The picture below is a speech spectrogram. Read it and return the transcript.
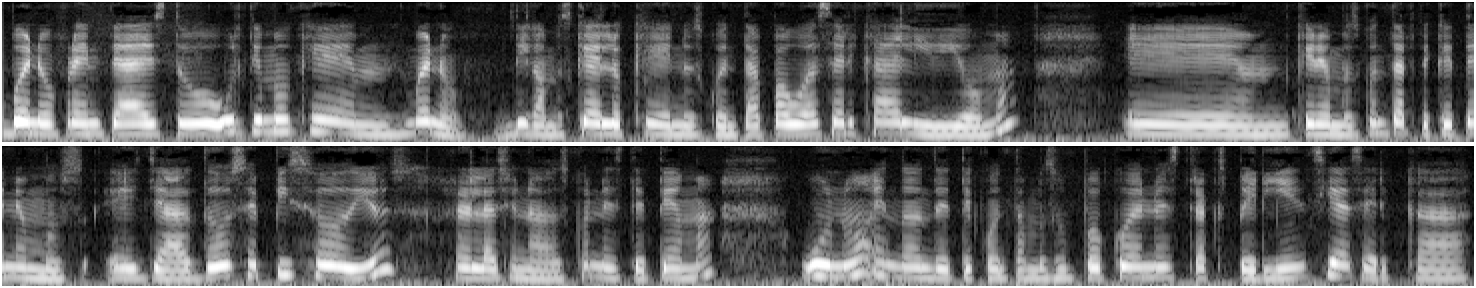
Bueno, frente a esto último que, bueno, digamos que lo que nos cuenta Pau acerca del idioma, eh, queremos contarte que tenemos eh, ya dos episodios relacionados con este tema. Uno en donde te contamos un poco de nuestra experiencia acerca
